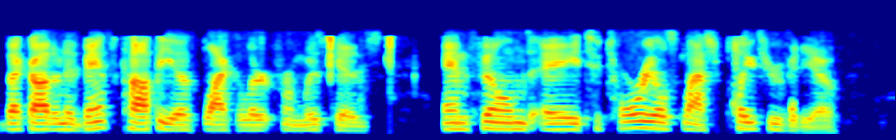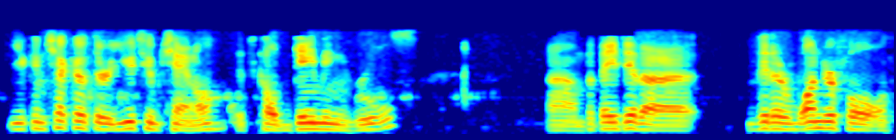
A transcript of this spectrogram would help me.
that got an advanced copy of Black Alert from WizKids and filmed a tutorial slash playthrough video. You can check out their YouTube channel. It's called Gaming Rules. Um, but they did a did a wonderful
